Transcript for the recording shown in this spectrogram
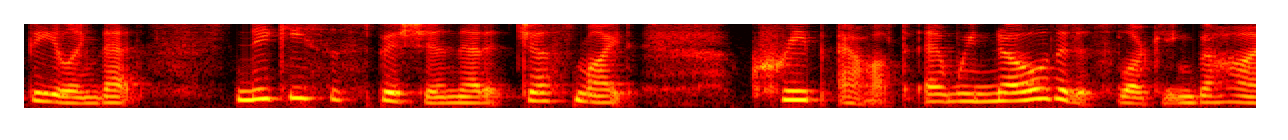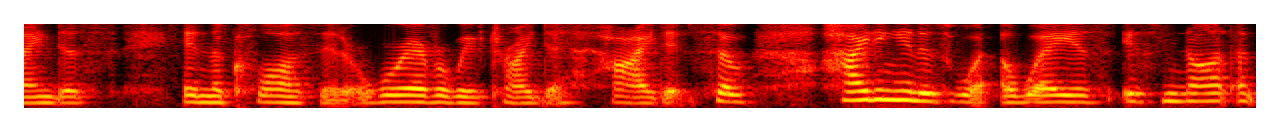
feeling, that sneaky suspicion that it just might creep out. And we know that it's lurking behind us in the closet or wherever we've tried to hide it. So hiding it is what away is, is not a,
